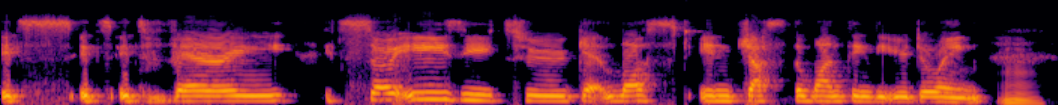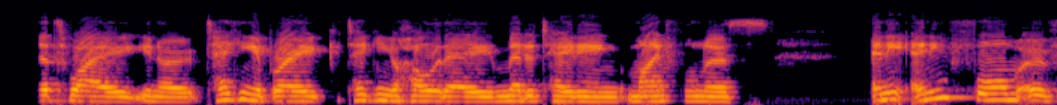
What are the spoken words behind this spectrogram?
it's it's it's very it's so easy to get lost in just the one thing that you're doing mm. That's why you know taking a break taking a holiday meditating mindfulness any any form of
